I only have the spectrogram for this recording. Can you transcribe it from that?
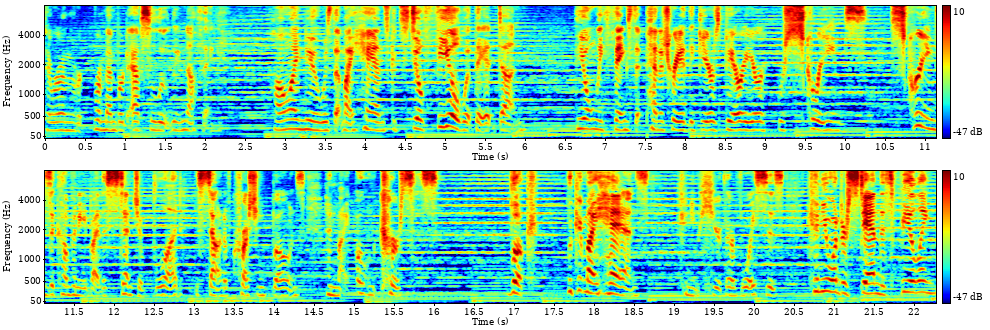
I remember- remembered absolutely nothing. All I knew was that my hands could still feel what they had done. The only things that penetrated the gear's barrier were screams. Screams accompanied by the stench of blood, the sound of crushing bones, and my own curses. Look, look at my hands. Can you hear their voices? Can you understand this feeling?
